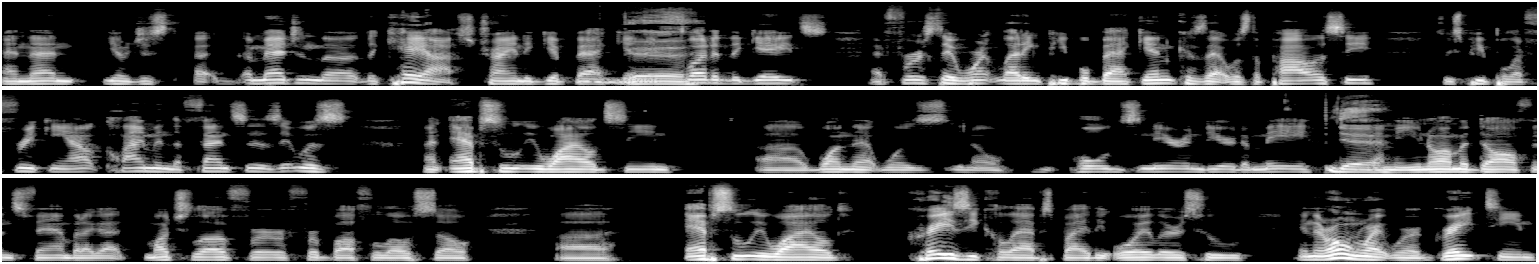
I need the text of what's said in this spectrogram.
and then you know just uh, imagine the the chaos trying to get back in they Yeah. flooded the gates at first they weren't letting people back in because that was the policy these people are freaking out climbing the fences it was an absolutely wild scene uh, one that was you know holds near and dear to me Yeah. i mean you know i'm a dolphins fan but i got much love for for buffalo so uh, absolutely wild crazy collapse by the oilers who in their own right were a great team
